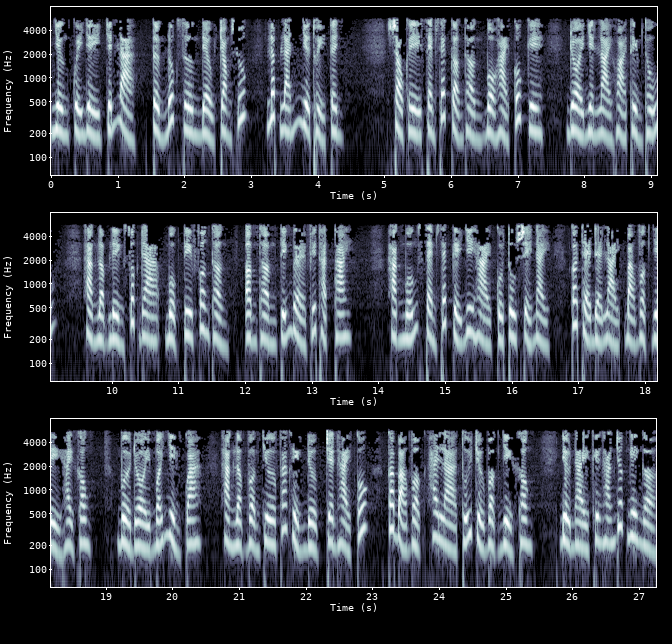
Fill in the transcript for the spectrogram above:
nhưng quỷ dị chính là từng đốt xương đều trong suốt, lấp lánh như thủy tinh. Sau khi xem xét cẩn thận bộ hài cốt kia, rồi nhìn lại hỏa thiềm thú, Hàng Lập liền xuất ra một tia phân thần, âm thầm tiến về phía thạch thai. Hàng muốn xem xét kỹ di hài của tu sĩ này có thể để lại bảo vật gì hay không. Vừa rồi mới nhìn qua, Hàng Lập vẫn chưa phát hiện được trên hài cốt có bảo vật hay là túi trữ vật gì không. Điều này khiến hắn rất nghi ngờ.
